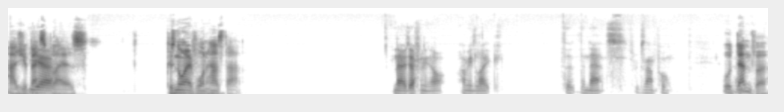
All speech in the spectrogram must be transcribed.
as your best Yeah. players. Because not everyone has that. No, definitely not. I mean, like the the Nets, for example. Or Denver.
